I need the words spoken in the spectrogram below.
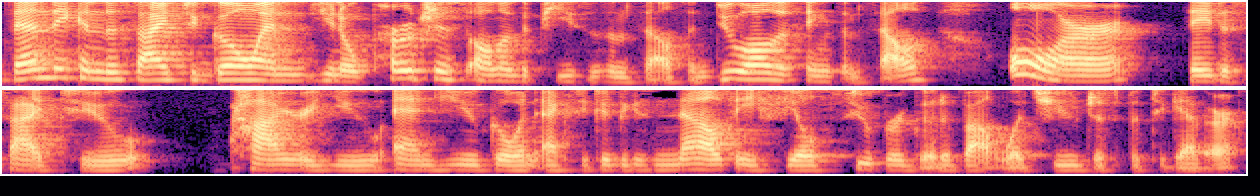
then they can decide to go and you know purchase all of the pieces themselves and do all the things themselves or they decide to hire you and you go and execute because now they feel super good about what you just put together.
